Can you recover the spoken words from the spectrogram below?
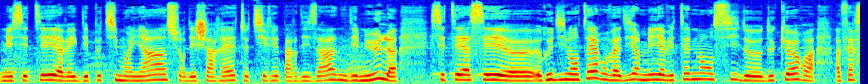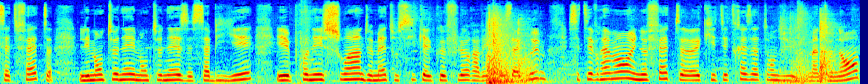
Mais c'était avec des petits moyens, sur des charrettes tirées par des ânes, des mules. C'était assez euh, rudimentaire, on va dire, mais il y avait tellement aussi de, de cœur à, faire cette fête. Les Mentenais et Mentenaises s'habillaient et prenaient soin de mettre aussi quelques fleurs avec les agrumes. C'était vraiment une fête euh, qui était très attendue. Maintenant,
